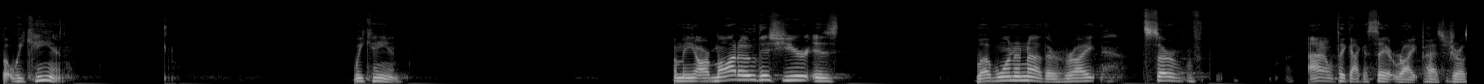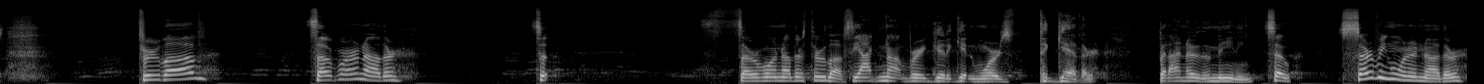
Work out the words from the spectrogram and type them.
But we can. We can. I mean, our motto this year is love one another, right? Serve. I don't think I can say it right, Pastor Charles. Through love, serve one another. Serve one another through love. See, I'm not very good at getting words together, but I know the meaning. So, serving one another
